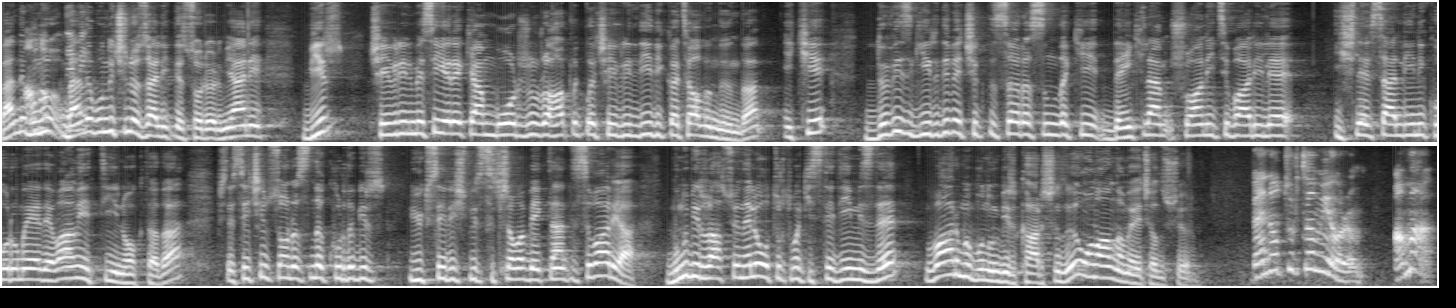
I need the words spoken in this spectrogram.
Ben de bunu demek... ben de bunun için özellikle soruyorum. Yani bir çevrilmesi gereken borcun rahatlıkla çevrildiği dikkate alındığında, iki döviz girdi ve çıktısı arasındaki denklem şu an itibariyle işlevselliğini korumaya devam ettiği noktada işte seçim sonrasında kurda bir yükseliş, bir sıçrama beklentisi var ya bunu bir rasyonele oturtmak istediğimizde var mı bunun bir karşılığı onu anlamaya çalışıyorum. Ben oturtamıyorum ama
